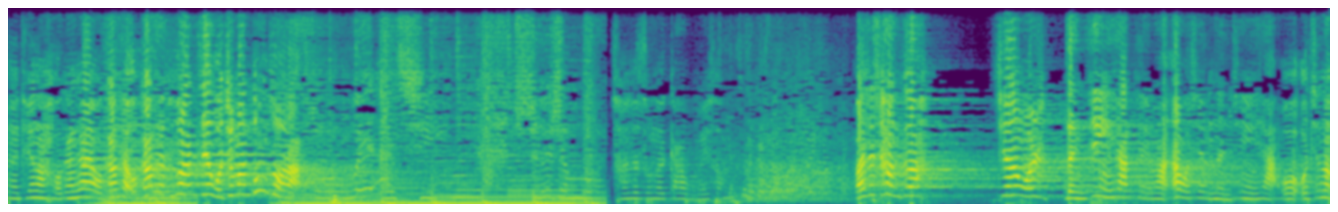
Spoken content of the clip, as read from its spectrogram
哎天呐，好尴尬！我刚才我刚才突然间我就慢动作了。传说中的尬舞没错，我还是唱歌，先让我冷静一下可以吗？让我先冷静一下，我我真的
